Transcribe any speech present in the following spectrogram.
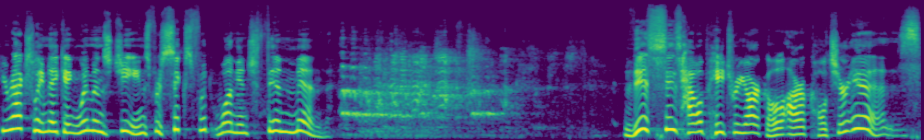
You're actually making women's jeans for six foot one inch thin men. this is how patriarchal our culture is.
